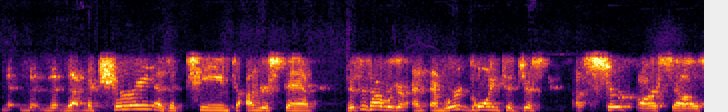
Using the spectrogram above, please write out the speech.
that, that maturing as a team to understand this is how we're going to, and, and we're going to just assert ourselves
